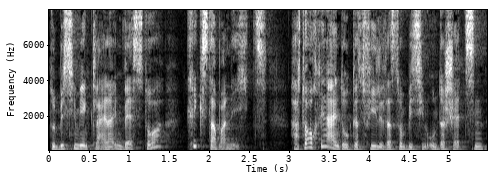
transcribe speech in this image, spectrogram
so ein bisschen wie ein kleiner Investor, kriegst aber nichts. Hast du auch den Eindruck, dass viele das so ein bisschen unterschätzen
